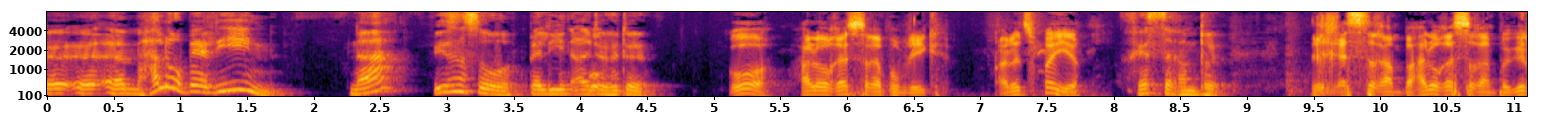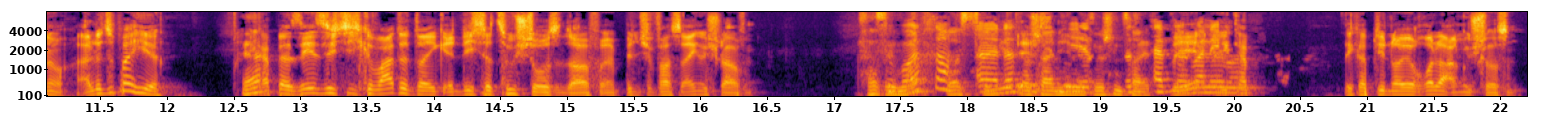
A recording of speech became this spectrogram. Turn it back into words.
äh, äh, ähm, hallo Berlin. Na, wie ist es so, Berlin, alte oh. Hütte? Oh, hallo Restrepublik. Alles super hier. Resterampe. Resterampe, hallo Resterampe, genau. Alle super hier. Ja? Ich habe ja sehnsüchtig gewartet, weil ich endlich dazustoßen darf. Und bin schon fast eingeschlafen. Was hast du, du gemacht? Doch, du hast äh, trainiert äh, wahrscheinlich in der Zwischenzeit. Nee, ich habe hab die neue Rolle angeschlossen,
